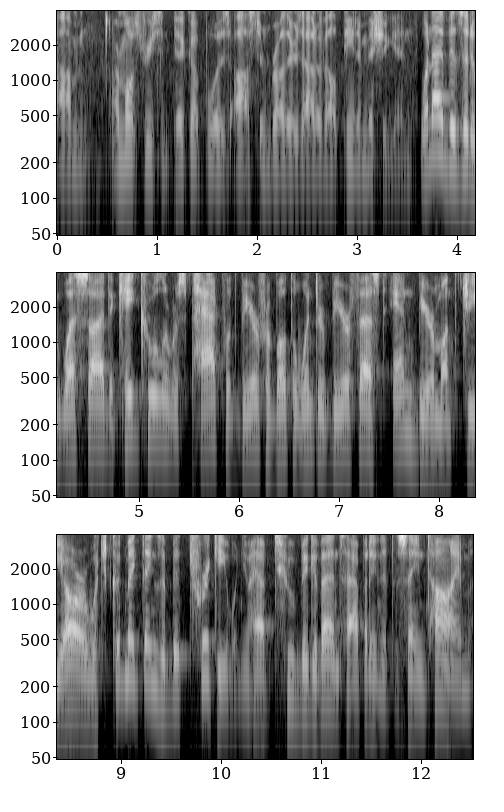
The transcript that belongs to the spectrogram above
um, our most recent pickup was Austin Brothers out of Alpena, Michigan. When I visited Westside, the Keg Cooler was packed with beer for both the Winter Beer Fest and Beer Month GR, which could make things a bit tricky when you have two big events happening at the same time.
